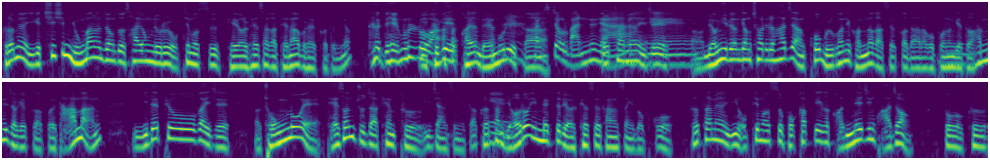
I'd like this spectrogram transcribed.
그러면 이게 76만 원 정도 사용료를 옵티머스 계열 회사가 대납을 했거든요. 그 뇌물로 그게 과연 뇌물일까? 상식적으로 맞느냐? 그렇다면 이제 예. 어, 명의 변경 처리를 하지 않고 물건이 건너갔을 거다라고 보는 게더 음. 합리적일 것 같고요. 다만 이 대표가 이제 어, 종로의 대선 주자 캠프이지 않습니까? 그렇다면 예. 여러 인맥들이 얽혔을 가능성이 높고 그렇다면 이 옵티머스 복합기가 건네진 과정 또그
